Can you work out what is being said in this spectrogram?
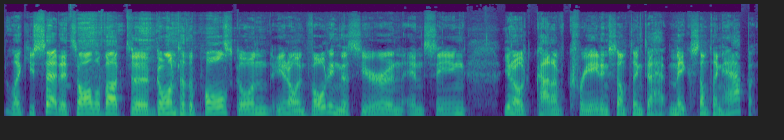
like you said, it's all about uh, going to the polls, going you know, and voting this year, and and seeing you know, kind of creating something to ha- make something happen.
